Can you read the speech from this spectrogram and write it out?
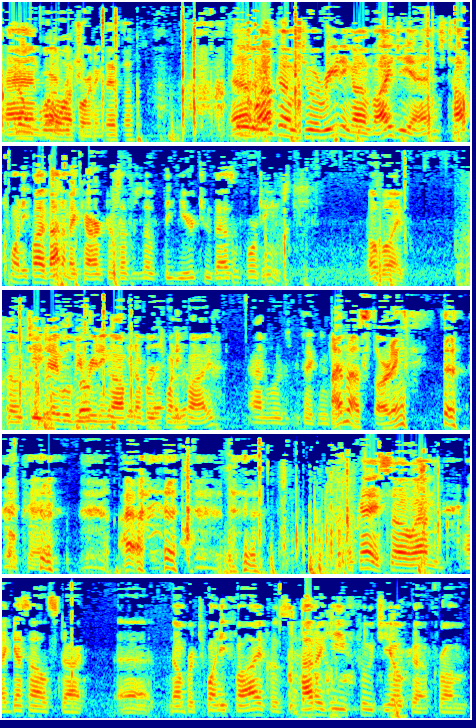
And We're we're recording. Eva. Uh, welcome to a reading of IGN's top 25 anime characters of of the year 2014. Oh boy. So TJ will be reading off number 25, and we'll just be taking I'm not starting. Okay. Okay, so um, I guess I'll start. Uh, number 25 was Haruhi Fujioka from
